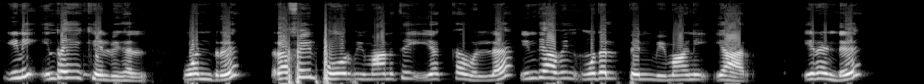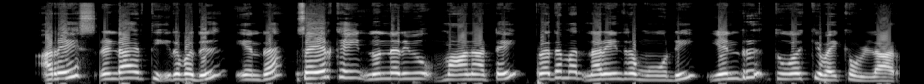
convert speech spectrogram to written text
இனி இன்றைய கேள்விகள். ஒன்று ரஃபேல் போர் விமானத்தை இயக்கவுள்ள இந்தியாவின் முதல் பெண் விமானி யார்? இரண்டு அரேஸ் இரண்டாயிரத்தி இருபது என்ற செயற்கை நுண்ணறிவு மாநாட்டை பிரதமர் நரேந்திர மோடி என்று துவக்கி வைக்க உள்ளார்.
